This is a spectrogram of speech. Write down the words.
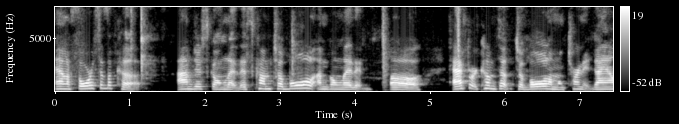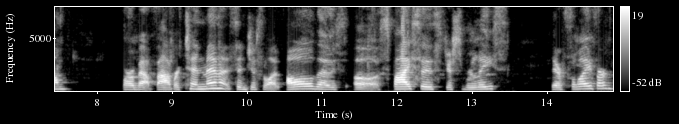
And a fourth of a cup. I'm just going to let this come to a boil. I'm going to let it, uh, after it comes up to a boil, I'm going to turn it down for about five or 10 minutes and just let all those uh, spices just release their flavor.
